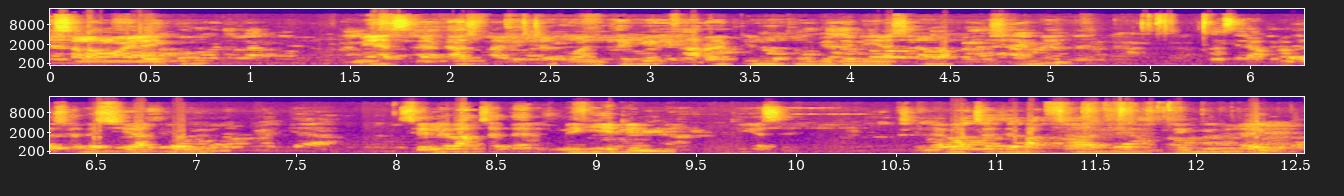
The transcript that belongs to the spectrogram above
আসসালামু আলাইকুম আমি আজকে আকাশ ফাইভ স্টার পয়েন্ট থেকে আরও একটি নতুন ভিডিও নিয়ে আসলাম আপনাদের সামনে। আজকে আপনাদের সাথে শেয়ার করব। ছেলে বাচ্চাদের মেগি এটিন না ঠিক আছে? ছেলে বাচ্চা যে বাচ্চা যে মেগিগুলো এগুলো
